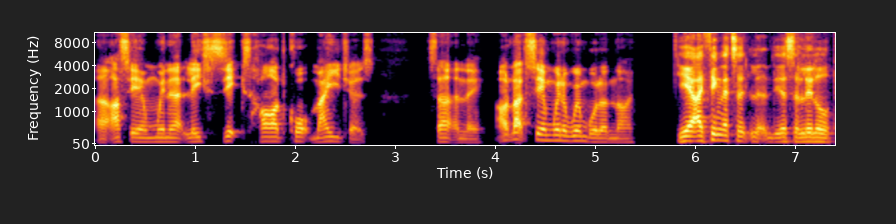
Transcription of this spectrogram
Uh, I see him winning at least six hard court majors. Certainly, I'd like to see him win a Wimbledon though. Yeah, I think that's a that's a little.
